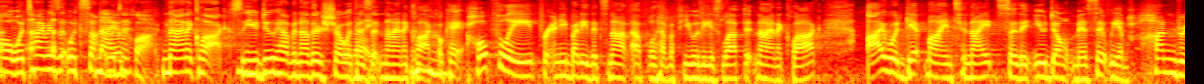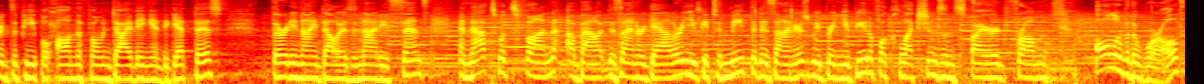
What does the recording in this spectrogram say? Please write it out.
Oh, what time is it? What's Nine what o'clock. Nine o'clock. So you do have another show with us at nine o'clock. Mm-hmm. Okay. Hopefully, for anybody that's not up, we'll have a few of these left at nine o'clock. I would get mine tonight so that you don't miss it. We have hundreds of people on the phone diving in to get this. $39.90. And that's what's fun about Designer Gallery. You get to meet the designers. We bring you beautiful collections inspired from all over the world.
